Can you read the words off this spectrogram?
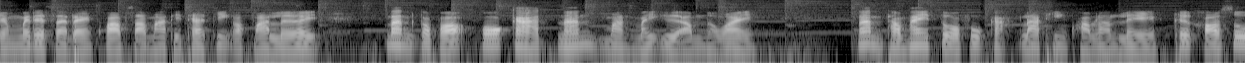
ยังไม่ได้แสดงความสามารถที่แท้จริงออกมาเลย นั่นก็เพราะโอกาสนั้นมันไม่เอื้ออำนวย นั่นทำให้ตัวฟุกะละทิ้งความลังเล เธอขอสู้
